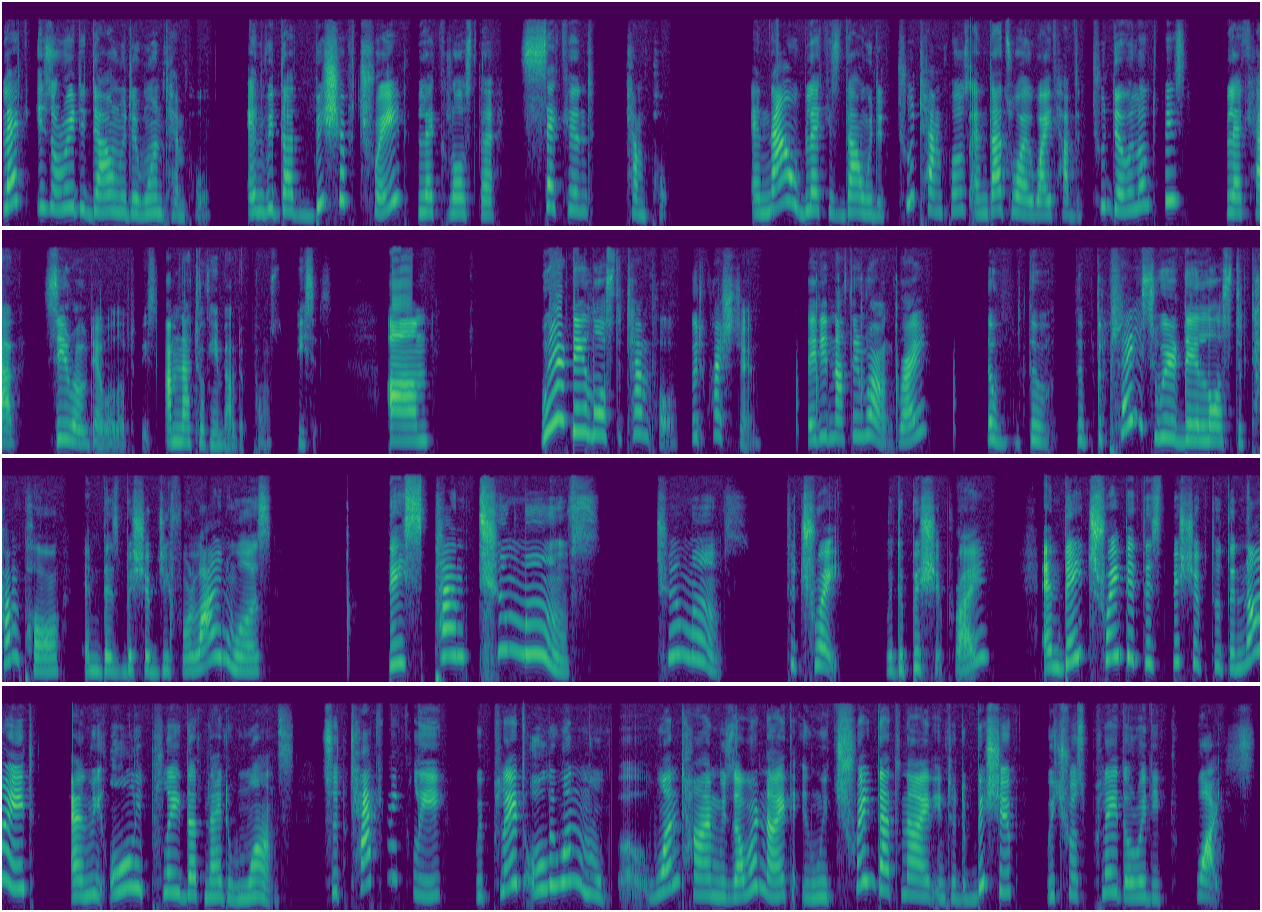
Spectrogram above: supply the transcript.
Black is already down with the one tempo. And with that bishop trade, black lost the second tempo. And now black is down with the two tempos, and that's why white have the two developed piece, black have Zero developed piece. I'm not talking about the pawns pieces. Um, where they lost the tempo? Good question. They did nothing wrong, right? The the the, the place where they lost the tempo in this bishop g4 line was they spent two moves, two moves to trade with the bishop, right? And they traded this bishop to the knight, and we only played that knight once. So technically, we played only one move, uh, one time with our knight, and we trade that knight into the bishop, which was played already twice.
